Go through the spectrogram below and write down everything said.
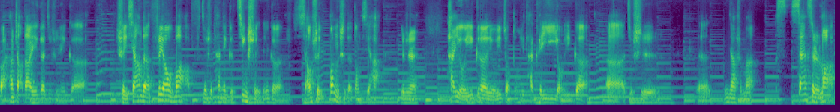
网上找到一个，就是那个水箱的 fill valve，就是它那个进水的那个小水泵似的东西哈，就是它有一个有一种东西，它可以有一个呃，就是呃，那叫什么 sensor lock，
